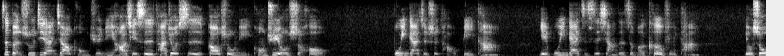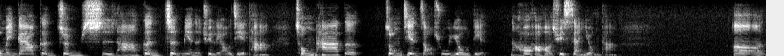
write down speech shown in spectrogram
这本书既然叫《恐惧你好》，其实它就是告诉你，恐惧有时候。不应该只是逃避它，也不应该只是想着怎么克服它。有时候我们应该要更正视它，更正面的去了解它，从它的中间找出优点，然后好好去善用它。呃，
